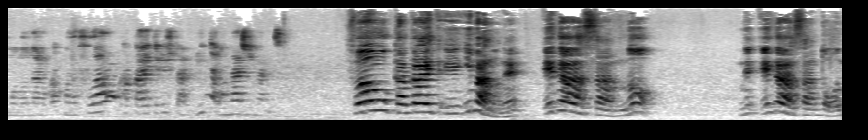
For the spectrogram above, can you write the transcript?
ものなのかこの不安を抱えている人はみんな同じなんです不安を抱えて今のね江川さんの、ね、江川さんと同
